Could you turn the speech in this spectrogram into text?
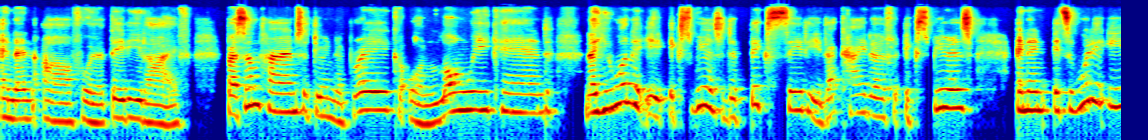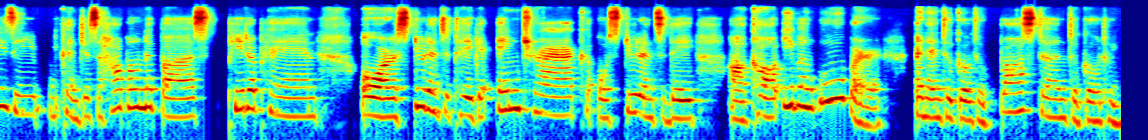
and then uh, for your daily life. But sometimes during the break or long weekend, now you want to experience the big city, that kind of experience. And then it's really easy. You can just hop on the bus, Peter Pan, or students take Amtrak, or students they uh, call even Uber, and then to go to Boston, to go to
